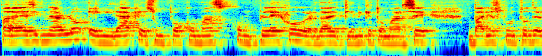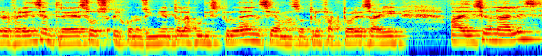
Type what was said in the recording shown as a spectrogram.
para designarlo, en Irak es un poco más complejo, ¿verdad? Y tiene que tomarse varios puntos de referencia, entre esos el conocimiento de la jurisprudencia, más otros factores ahí adicionales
